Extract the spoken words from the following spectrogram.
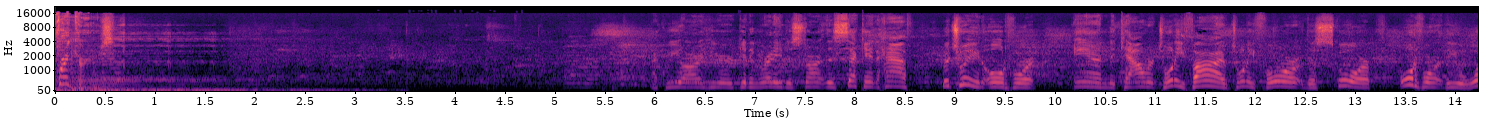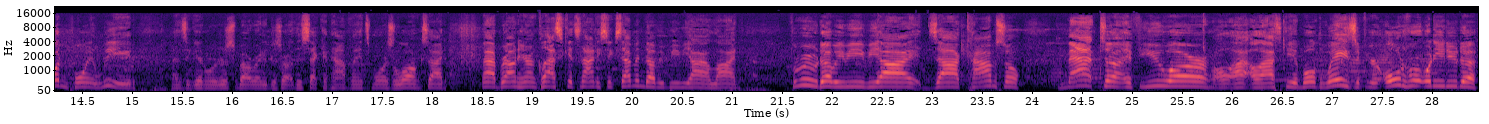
Frickers. We are here getting ready to start the second half between Old Fort and Calvert. 25 24 the score. Old Fort, the one point lead. As again, we're just about ready to start the second half. Lance Morris alongside Matt Brown here on Classic Hits 96.7 WBVI online through WBVI.com. So, Matt, uh, if you are, I'll, I'll, ask you both ways. If you're Old Fort, what do you do to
